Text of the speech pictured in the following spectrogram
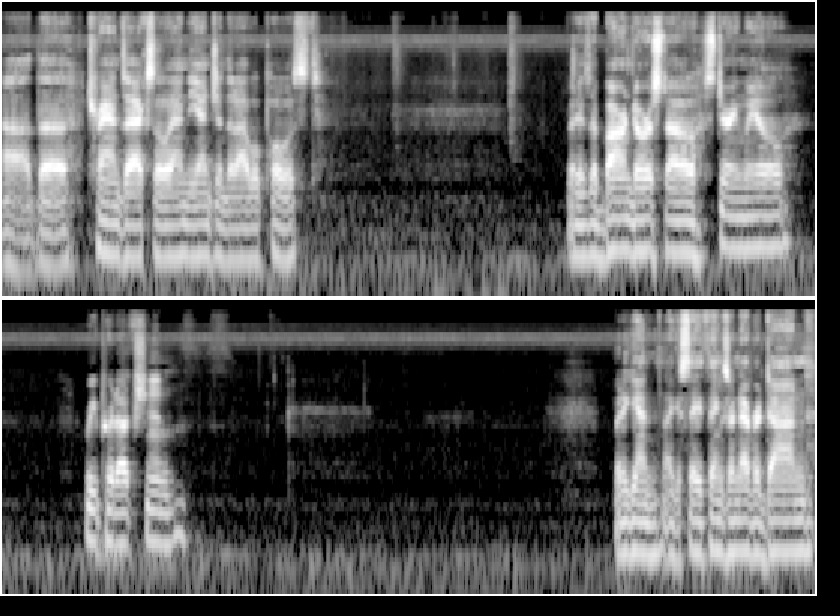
uh, the transaxle and the engine that I will post. But it's a barn door style steering wheel reproduction. But again, like I say, things are never done.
